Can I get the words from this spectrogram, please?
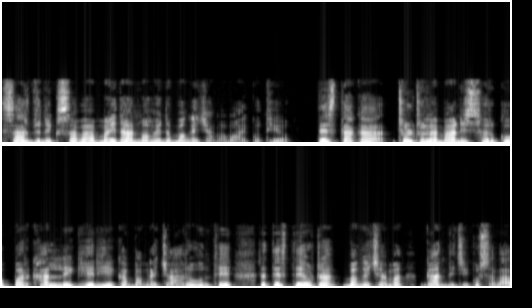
सार्वजनिक सभा मैदानमा होइन बगैँचामा भएको थियो। त्यस्ताका ठूल्ठूला मानिसहरूको पर्खालले घेरिएका बगैँचाहरू हुन्थे र त्यस्तै एउटा बगैँचामा गान्धीजीको सभा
